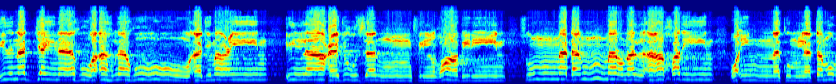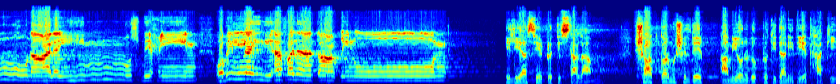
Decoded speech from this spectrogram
إذ نجيناه وأهله أجمعين إلا عجوزا في الغابرين. ثم دمرنا الآخرين وإنكم لتمرون عليهم مصبحين وبالليل أفلا تعقلون ইলিয়াসের প্রতি সালাম সৎ কর্মশীলদের আমি অনুরূপ প্রতিদানই দিয়ে থাকি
